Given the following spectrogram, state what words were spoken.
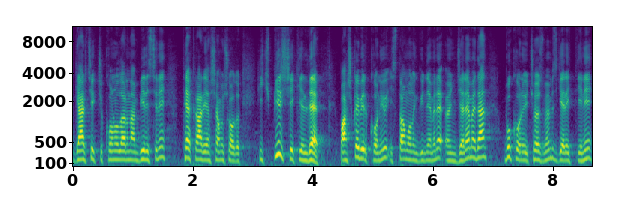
gerçekçi konularından birisini tekrar yaşamış olduk. Hiçbir şekilde başka bir konuyu İstanbul'un gündemine öncelemeden bu konuyu çözmemiz gerektiğini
